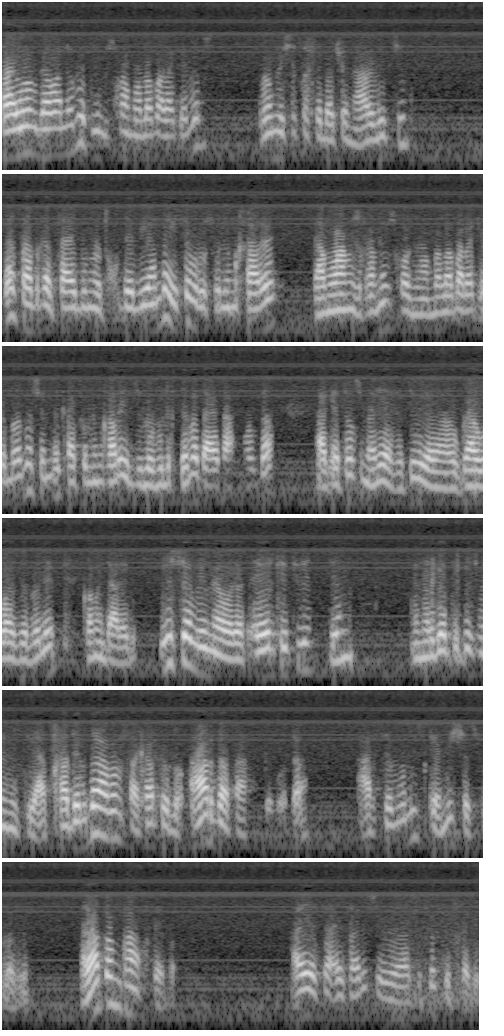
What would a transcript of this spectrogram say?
თავი დავანებოთ იმ სხვა მოლაპარაკებებს, რომლის შესახებაც ჩვენ არ ვიცით და სადღაც საიდუმლოდ ხვდებიან და ისევ რუსული მხარე გამოამჟღავნებს ხოლმე ამ მოლაპარაკებებს და შემდეგ ქართული მხარე იძულებული ხდება დაეთანხმოს და აკეთოს მე ესეთი გაუაზრებელი კომენტარები. ისევ ვიმეორებ ერთი თვის წინ ენერგეტიკის ministri აცხადებდა, რომ საქართველოს არ დათანხმდებოდა არსებული სქემის შეცვლაზე. რატომ თანხდება? აი ეს ეს არის ასე კითხები.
